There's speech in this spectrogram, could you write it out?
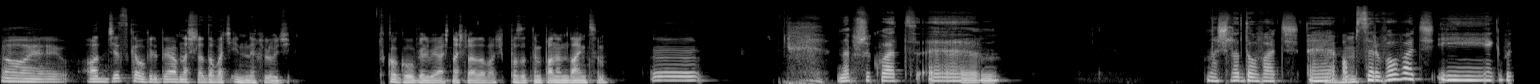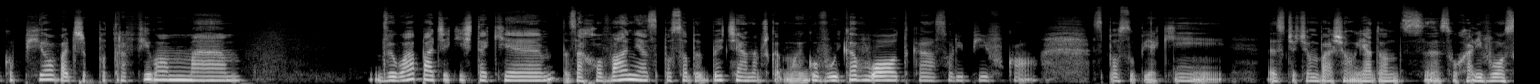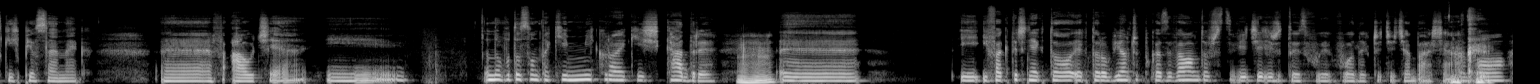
Ojej. Od dziecka uwielbiałam naśladować innych ludzi. Kogo uwielbiałaś naśladować, poza tym panem Dańcem? Mm, na przykład naśladować, e, Mhm. obserwować i jakby kopiować, że potrafiłam wyłapać jakieś takie zachowania, sposoby bycia, na przykład mojego wujka Włodka, soli piwko, sposób jaki z ciocią Basią jadąc słuchali włoskich piosenek e, w aucie i no bo to są takie mikro jakieś kadry. Mhm. E, I, I faktycznie jak to, jak to robiłam, czy pokazywałam, to wszyscy wiedzieli, że to jest wujek Włodek, czy ciocia Basia, Okej. albo,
